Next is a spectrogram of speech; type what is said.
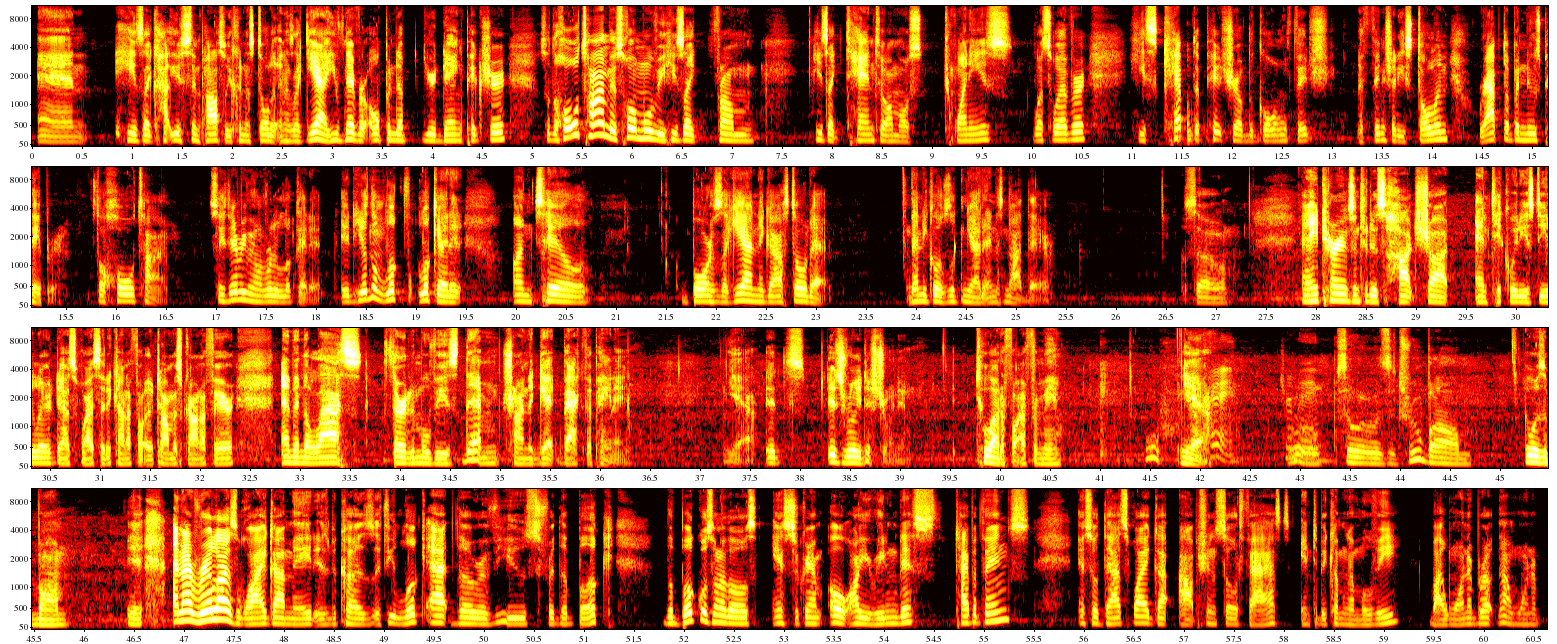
and he's like, "How? It's impossible. You couldn't have stolen it." And it's like, "Yeah, you've never opened up your dang picture." So the whole time, this whole movie, he's like from, he's like ten to almost twenties whatsoever. He's kept the picture of the golden fish, the finch that he's stolen, wrapped up in newspaper the whole time. So he's never even really looked at it. it he doesn't look look at it until Boris is like, "Yeah, nigga, I stole that." Then he goes looking at it and it's not there. So, and he turns into this hot shot antiquities dealer. That's why I said it kind of felt like Thomas Crown affair. And then the last third of the movie is them trying to get back the painting. Yeah, it's it's really disjointed. Two out of five for me. Yeah, Okay. Ooh, so it was a true bomb. it was a bomb. Yeah, and I realized why it got made is because if you look at the reviews for the book, the book was one of those Instagram, oh, are you reading this type of things, and so that's why it got optioned so fast into becoming a movie by Warner Bros. Not Warner,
